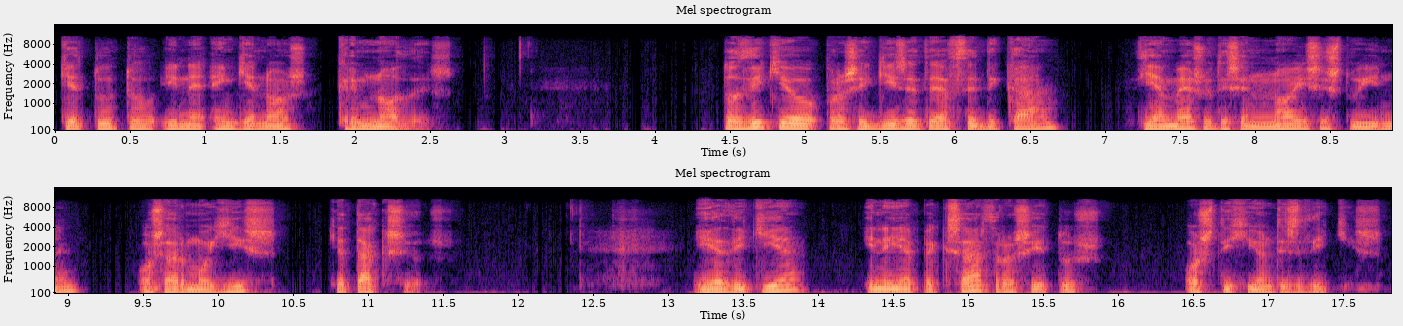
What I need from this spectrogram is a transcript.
και τούτο είναι εγγενώς κρυμνώδες. Το δίκαιο προσεγγίζεται αυθεντικά διαμέσου της εννόησης του είναι ως αρμογής και τάξεως. Η αδικία είναι η απεξάρθρωσή τους ως στοιχείων της δίκης.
